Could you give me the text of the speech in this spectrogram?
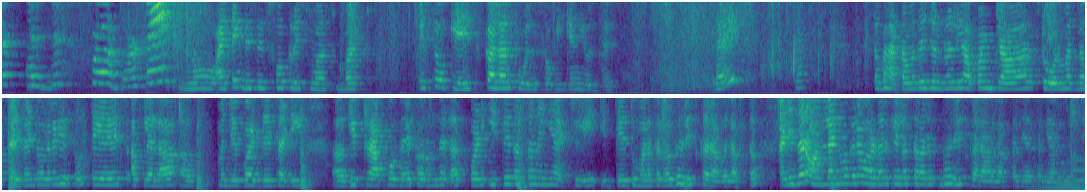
a, is this for birthday? No I think this is for Christmas but it's okay it's colourful so we can use this right Yep. तर भारतामध्ये जनरली आपण ज्या स्टोअरमधनं प्रेझेंट वगैरे घेतो तेच आपल्याला म्हणजे बर्थडेसाठी गिफ्ट रॅप वगैरे करून देतात. पण इथे तसं नाही आहे ॲक्च्युली इथे तुम्हाला सगळं घरीच करावं लागतं. आणि जर ऑनलाईन वगैरे ऑर्डर केलं तर घरीच करावं लागतात या सगळ्या गोष्टी.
